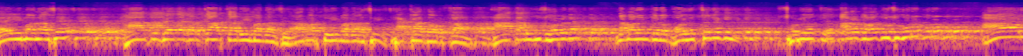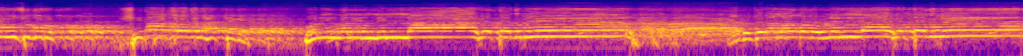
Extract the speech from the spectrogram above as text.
হ্যাঁ ইমান আছে? হাত উঠে দেখার কার কার ইমান আছে? আমার তো ইমান আছে থাকা দরকার। হাত আর উঁচু হবে না? না কেন, ভয় হচ্ছে নাকি? ছবি হচ্ছে। আর হাত উঁচু করুন। আর উঁচু করুন। সিধা করে দেন হাতটাকে বলি বলি, লিল্লাহ তাকবীর। একটু জোরে লিল্লাহ তাকবীর।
